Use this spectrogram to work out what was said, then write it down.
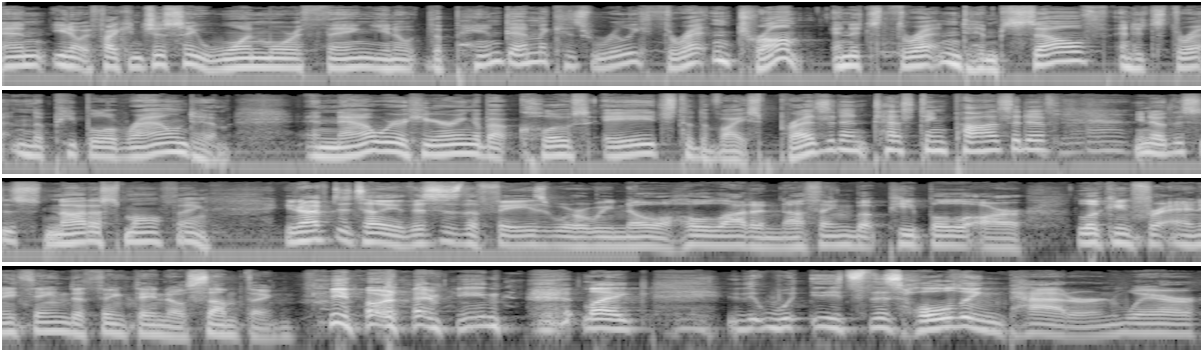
And, you know, if I can just say one more thing, you know, the pandemic has really threatened Trump and it's threatened himself and it's threatened the people around him. And now we're hearing about close aides to the vice president testing positive. You know, this is not a small thing. You know, I have to tell you, this is the phase where we know a whole lot of nothing, but people are looking for anything to think they know something. You know what I mean? Like, it's this holding pattern where,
